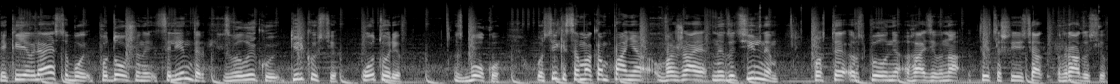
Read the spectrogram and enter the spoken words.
який являє собою подовжений циліндр з великою кількістю отворів з боку. Оскільки сама компанія вважає недоцільним просте розпилення газів на 360 градусів,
